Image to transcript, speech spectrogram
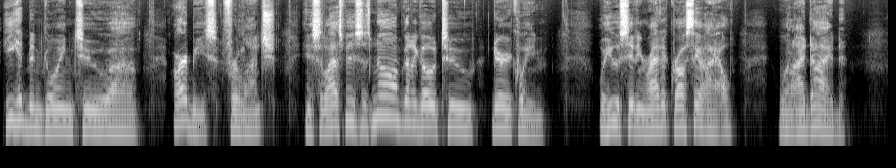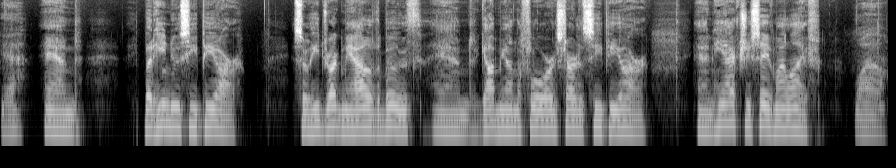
He had been going to uh, Arby's for lunch, and he said last minute he says, "No, I'm going to go to Dairy Queen." Well, he was sitting right across the aisle when I died. Yeah, and but he knew CPR. So he drugged me out of the booth and got me on the floor and started CPR and he actually saved my life. Wow.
